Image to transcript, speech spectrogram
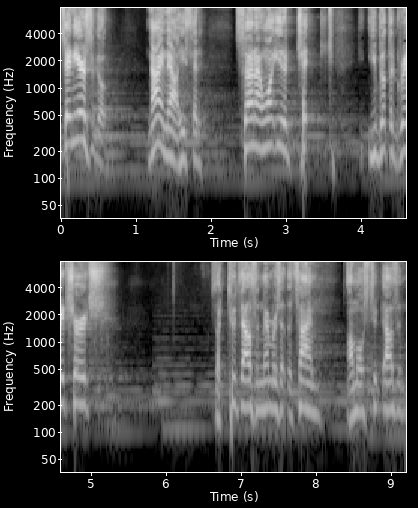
10 years ago, nine now. He said, Son, I want you to take, you built a great church, It was like 2,000 members at the time, almost 2,000.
